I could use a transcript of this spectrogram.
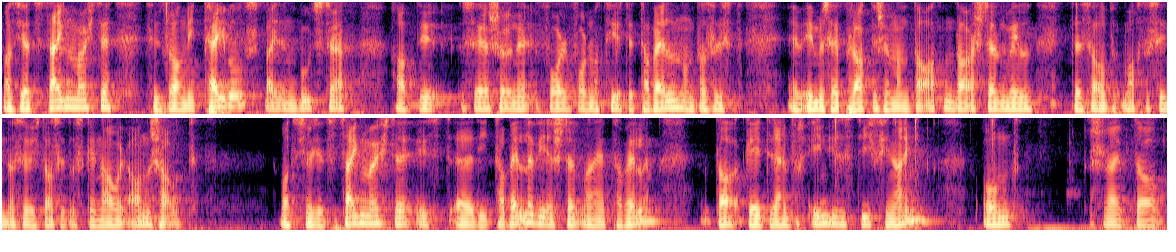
Was ich jetzt zeigen möchte, sind vor allem die Tables. Bei den Bootstrap habt ihr sehr schöne vorformatierte Tabellen und das ist äh, immer sehr praktisch, wenn man Daten darstellen will. Deshalb macht es Sinn, dass ihr euch das etwas genauer anschaut. Was ich euch jetzt zeigen möchte, ist äh, die Tabelle. Wie erstellt man eine Tabelle? Da geht ihr einfach in dieses Div hinein und schreibt da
